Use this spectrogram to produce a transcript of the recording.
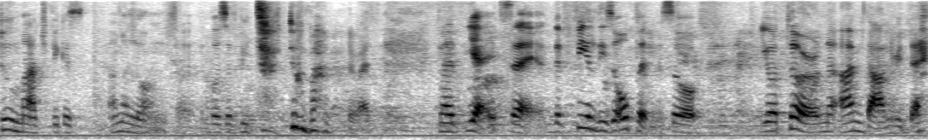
too much because I'm alone, so it was a bit too bad much. But yeah, it's uh, the field is open, so your turn. I'm done with that.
